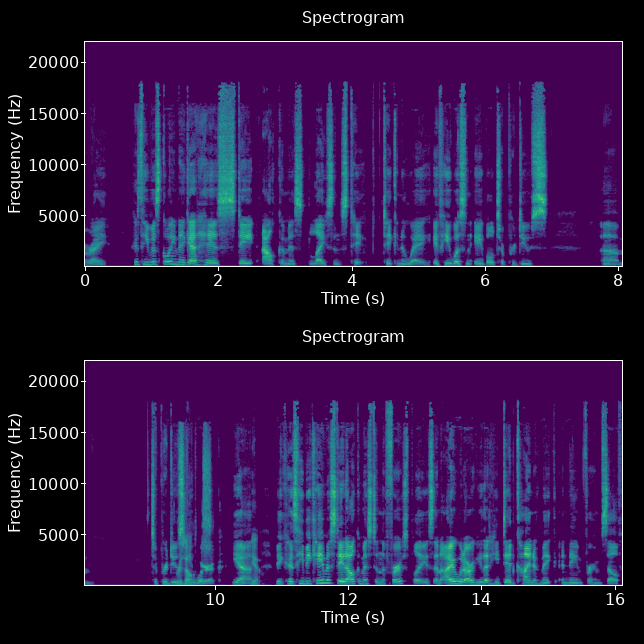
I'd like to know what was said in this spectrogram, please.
Right. Because he was going to get his state alchemist license ta- taken away if he wasn't able to produce um to produce Results. new work. Yeah. Yeah. Because he became a state alchemist in the first place and I would argue that he did kind of make a name for himself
